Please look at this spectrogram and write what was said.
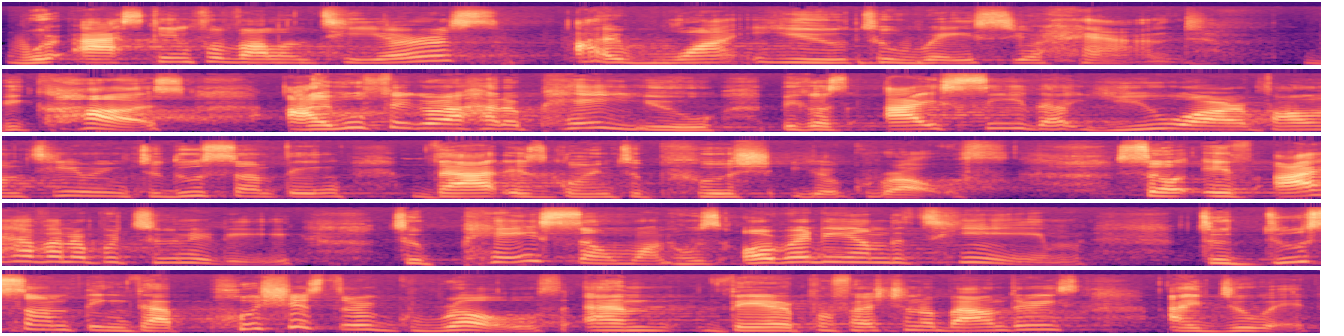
we're asking for volunteers, I want you to raise your hand because I will figure out how to pay you because I see that you are volunteering to do something that is going to push your growth. So if I have an opportunity to pay someone who's already on the team to do something that pushes their growth and their professional boundaries, I do it.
